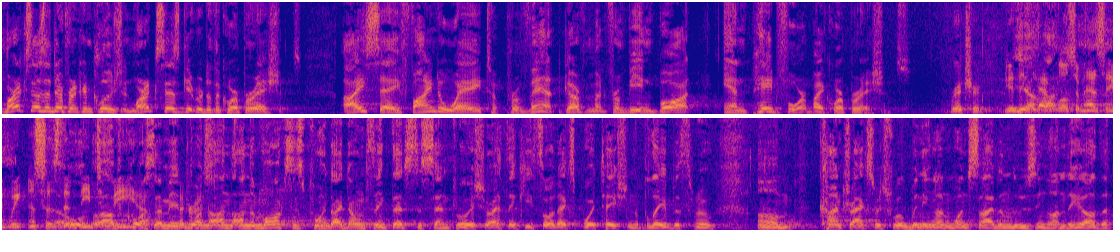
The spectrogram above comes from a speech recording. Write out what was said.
Marx has a different conclusion. Marx says get rid of the corporations. I say find a way to prevent government from being bought and paid for by corporations. Richard, do you think yeah, capitalism I, has any weaknesses that uh, need to of be Of course. Uh, I mean, on, on, the Marxist point, I don't think that's the central issue. I think he thought exploitation of labor through um, contracts which were winning on one side and losing on the other.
